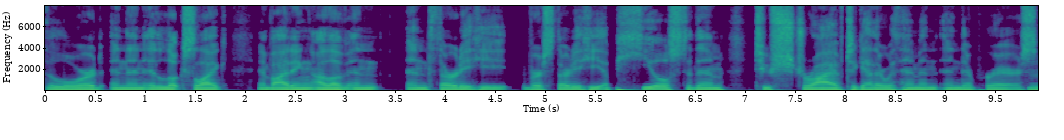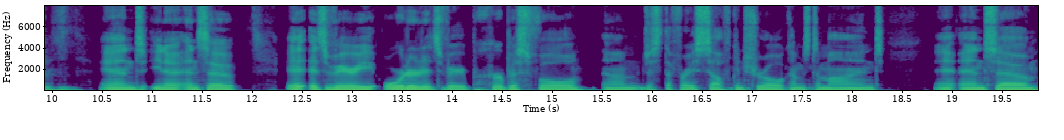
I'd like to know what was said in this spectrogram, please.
the lord. And then it looks like inviting i love in in 30 he verse 30 he appeals to them to strive together with him in, in their prayers. Mhm. and you know and so it, it's very ordered it's very purposeful. Um, just the phrase self-control comes to mind. And, and so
